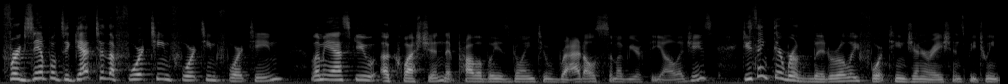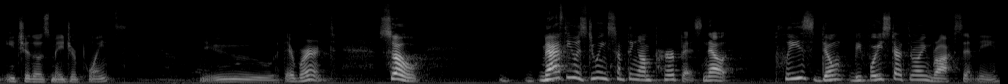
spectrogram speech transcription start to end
for example, to get to the 14, 14, 14, let me ask you a question that probably is going to rattle some of your theologies. Do you think there were literally 14 generations between each of those major points? No, there weren't. So, Matthew is doing something on purpose. Now, please don't, before you start throwing rocks at me,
